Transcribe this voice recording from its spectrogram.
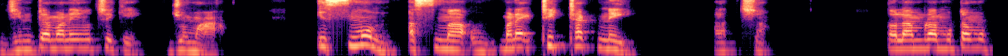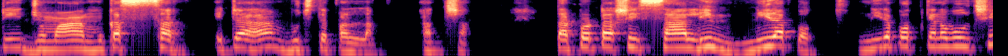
জিমটা মানে হচ্ছে কি? জমা ইসমুন আসমাউন মানে ঠিকঠাক নেই। আচ্ছা। তাহলে আমরা মোটামুটি জমা মুকাসসার এটা বুঝতে পারলাম। আচ্ছা তারপরটা সেই সালিম, নিরাপদ। নিরাপদ কেন বলছি?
